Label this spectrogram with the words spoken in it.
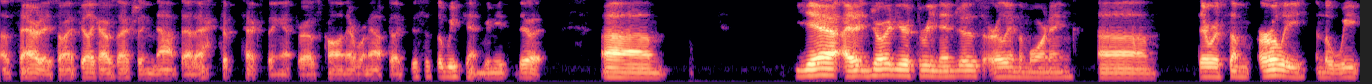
on Saturday, so I feel like I was actually not that active texting after I was calling everyone out. Be like, this is the weekend. We need to do it. Um, yeah, I enjoyed your three ninjas early in the morning. Um, there was some early in the week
